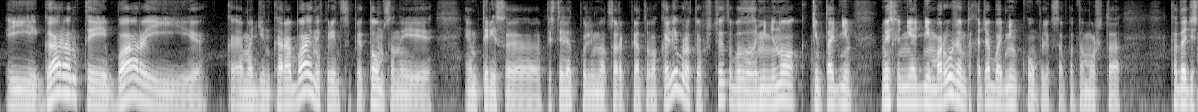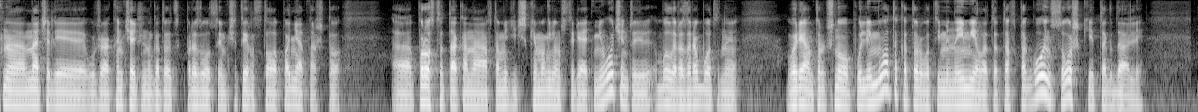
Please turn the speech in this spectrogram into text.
и Гарант, и Бар, и М1 Карабайн, и, в принципе, Томпсон и М3 пистолет-пулемет 45-го калибра, то что это было заменено каким-то одним, ну, если не одним оружием, то хотя бы одним комплексом, потому что когда действительно начали уже окончательно готовиться к производству М14, стало понятно, что э, просто так она автоматическим огнем стреляет не очень, то есть был разработан вариант ручного пулемета, который вот именно имел этот автогонь, сошки и так далее –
